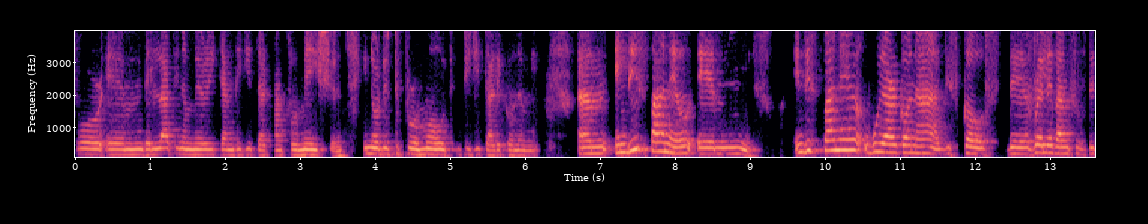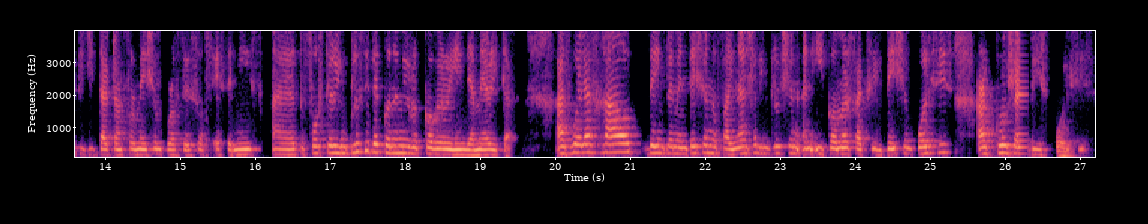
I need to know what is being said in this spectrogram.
for um, the Latin American digital transformation in order to promote digital economy. Um, in this panel, um, in this panel, we are gonna discuss the relevance of the digital transformation process of SMEs uh, to foster inclusive economic recovery in the Americas, as well as how the implementation of financial inclusion and e-commerce facilitation policies are crucial to these policies.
